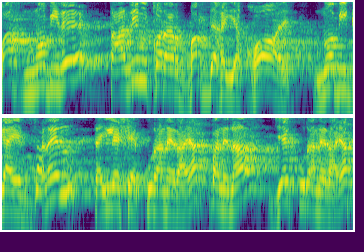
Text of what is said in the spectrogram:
বাপ নবীরে তাজিম করার বাপ দেখাইয়া কয়, নবী গায়েব জানেন, তাইলে সে কোরআনের আয়াত মানে না, যে কোরআনের আয়াত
